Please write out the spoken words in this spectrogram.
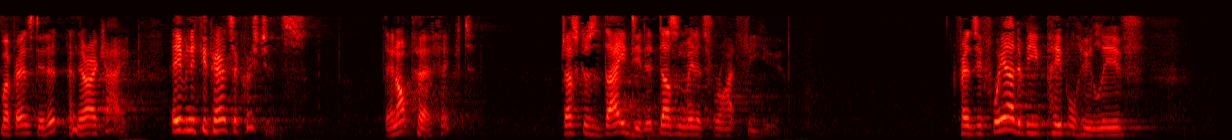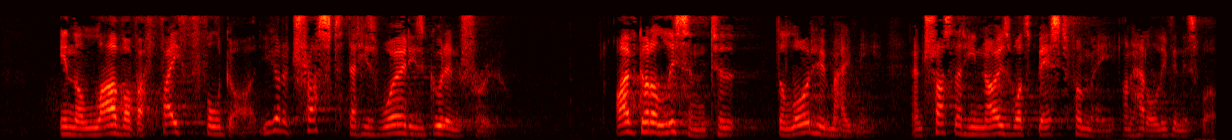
my parents did it and they're okay. Even if your parents are Christians, they're not perfect. Just because they did it doesn't mean it's right for you. Friends, if we are to be people who live in the love of a faithful God, you've got to trust that His word is good and true. I've got to listen to the Lord who made me and trust that He knows what's best for me on how to live in this world.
